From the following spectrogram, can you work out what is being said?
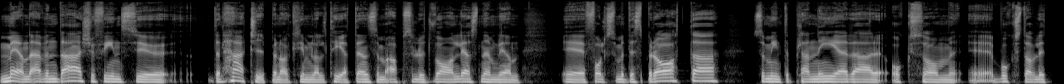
Men även där så finns ju den här typen av kriminalitet, den som är absolut vanligast, nämligen eh, folk som är desperata, som inte planerar och som eh, bokstavligt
